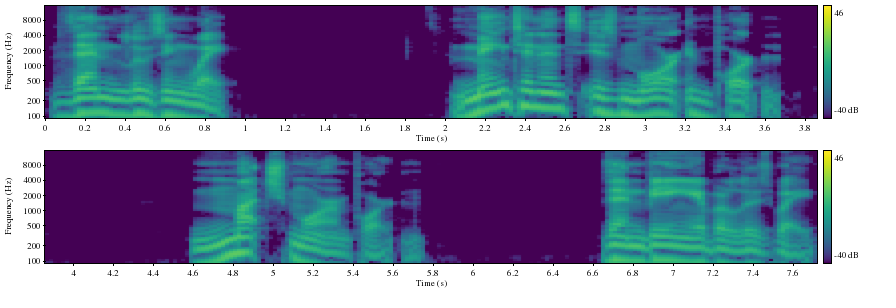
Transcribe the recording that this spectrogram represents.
than losing weight. Maintenance is more important, much more important than being able to lose weight.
